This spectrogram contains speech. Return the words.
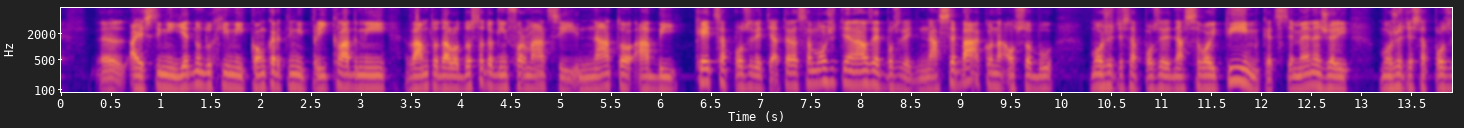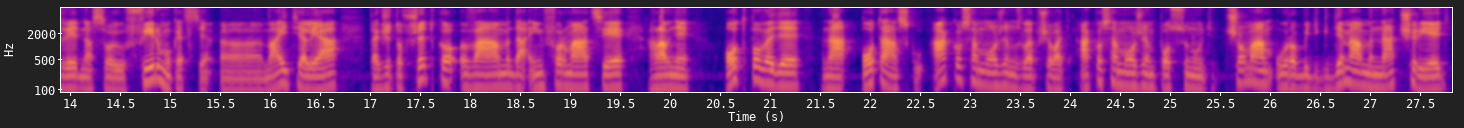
e, aj s tými jednoduchými, konkrétnymi príkladmi vám to dalo dostatok informácií na to, aby keď sa pozriete, a teraz sa môžete naozaj pozrieť na seba ako na osobu, môžete sa pozrieť na svoj tím, keď ste manažeri, môžete sa pozrieť na svoju firmu, keď ste uh, majiteľia, takže to všetko vám dá informácie hlavne odpovede na otázku, ako sa môžem zlepšovať, ako sa môžem posunúť, čo mám urobiť, kde mám načrieť,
